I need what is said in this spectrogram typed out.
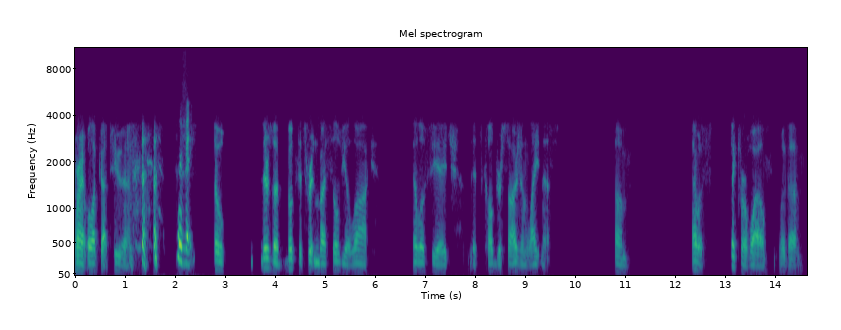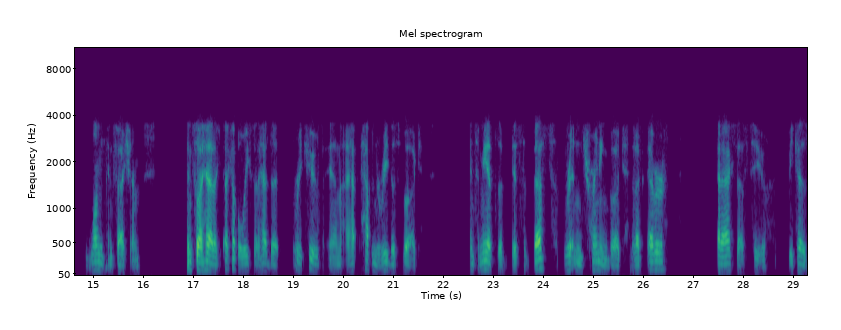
All right. Well, I've got two then. Perfect. So there's a book that's written by Sylvia Loch, L O C H. It's called Dressage and Lightness. Um, I was sick for a while with a lung infection, and so I had a, a couple weeks that I had to recoup, and I ha- happened to read this book. And to me, it's the it's the best written training book that I've ever had access to because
